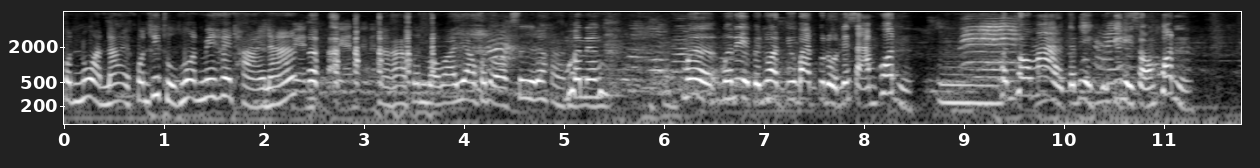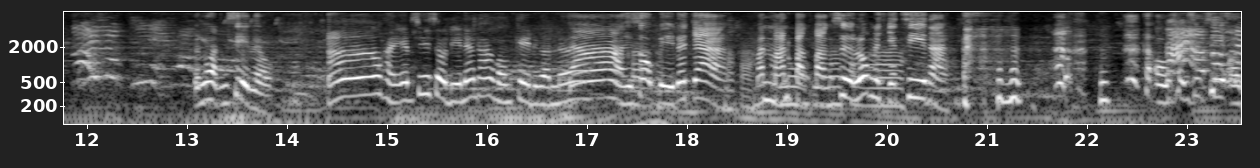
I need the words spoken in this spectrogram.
คนนวดนะไอคนที่ถูกนวดไม่ให้ถ่ายนะแฟนแฟนเลยนะนะคะเพิ่นบอกว่าอย่าเอาเพิ่นออกซื้อแล้วค่ะมื้อหนึงมื้อมื้อนี้เป็นนวดอยู่บ้านกูโดดได้สามคนอืมเพิ่นโทรมาก็นี่อยู่นี่สองคน เป็นนวดจังซี่แล้วอ้าวให้ FC สวัสดีแนวทางของเกเดือนเด้อ จ้าให้โชคดีเด้อจ้า นะคะมันหมันปังๆซื้อลงใน74น่ะ เอาใส่14ออก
